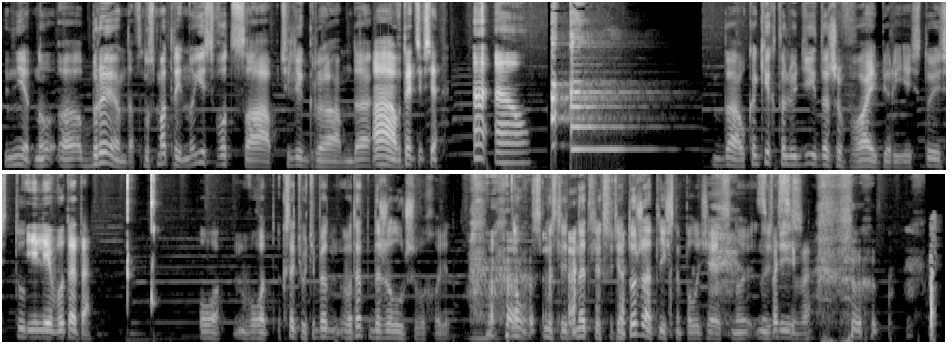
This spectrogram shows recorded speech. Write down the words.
Нет, ну э, брендов. Ну смотри, ну есть WhatsApp, Telegram, да. А, вот эти все. А-ау. Да, у каких-то людей даже Viber есть. То есть тут. Или вот это. О, вот. Кстати, у тебя вот это даже лучше выходит. Ну, в смысле, Netflix у тебя тоже отлично получается, но, но Спасибо. здесь...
